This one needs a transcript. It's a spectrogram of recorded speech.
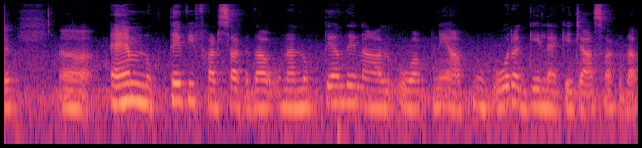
ਅਹਿਮ ਨੁਕਤੇ ਵੀ ਫੜ ਸਕਦਾ, ਉਹਨਾਂ ਨੁਕਤਿਆਂ ਦੇ ਨਾਲ ਉਹ ਆਪਣੇ ਆਪ ਨੂੰ ਹੋਰ ਅੱਗੇ ਲੈ ਕੇ ਜਾ ਸਕਦਾ।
